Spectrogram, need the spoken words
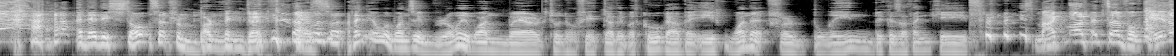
and then he stops it from burning down. that Yes. was it. I think the only ones he really won were, I don't know if he did it with Koga, but he won it for Blaine because I think he threw his Magmar into a volcano.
